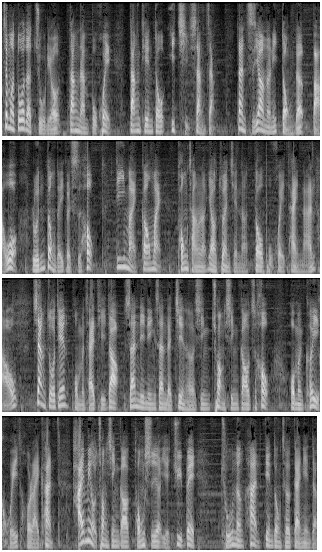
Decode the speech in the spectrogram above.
这么多的主流当然不会当天都一起上涨，但只要呢你懂得把握轮动的一个时候。低买高卖，通常呢要赚钱呢都不会太难。好像昨天我们才提到三零零三的建和兴创新高之后，我们可以回头来看，还没有创新高，同时也具备储能和电动车概念的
